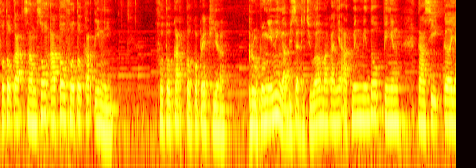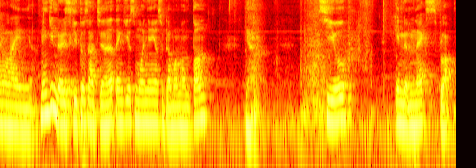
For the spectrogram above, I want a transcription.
photocard Samsung atau photocard ini, photocard Tokopedia. Berhubung ini nggak bisa dijual, makanya admin minta pingin ngasih ke yang lainnya. Mungkin dari segitu saja. Thank you semuanya yang sudah mau nonton. Ya, see you in the next vlog.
